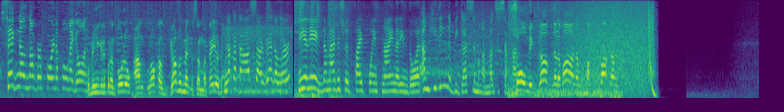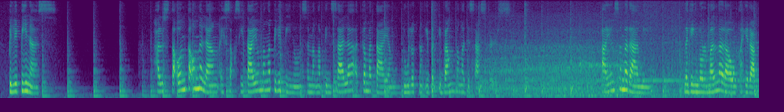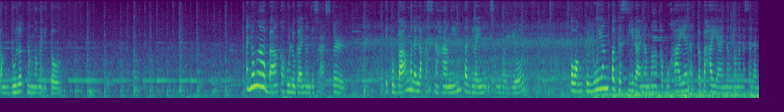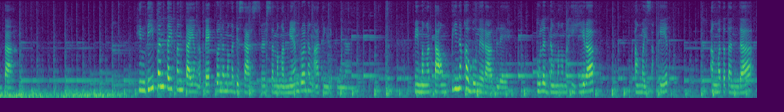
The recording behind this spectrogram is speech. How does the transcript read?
Signal number 4 na po ngayon. Humihingi po ng tulong ang local government ng San Mateo. Nakataas sa red alert. Niyanig na magnitude 5.9 na rin doon. Ang hiling na bigas sa mga magsasaka Sumiklab na naman ang pakpakang Pilipinas. Halos taon-taon na lang ay saksi tayong mga Pilipino sa mga pinsala at kamatayang dulot ng iba't ibang mga disasters. Ayon sa marami, naging normal na raw ang kahirapang dulot ng mga ito. Ano nga ba ang kahulugan ng disaster? Ito ba ang malalakas na hangin taglay ng isang bagyo? o ang tuluyang pagkasira ng mga kabuhayan at kabahayan ng mga nasalanta. Hindi pantay-pantay ang epekto ng mga disaster sa mga miyembro ng ating lipunan. May mga taong pinaka-vulnerable tulad ng mga mahihirap, ang may sakit, ang matatanda,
